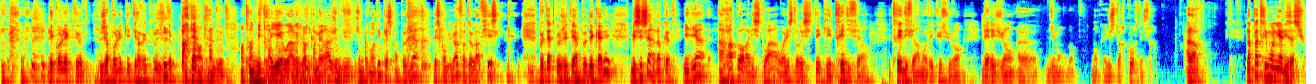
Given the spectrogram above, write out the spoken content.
les collègues japonais qui étaient avec nous, ils étaient par terre en train de, en train de mitrailler ouais, avec leur caméra. Je me, je me demandais qu'est-ce qu'on peut bien, qu'est-ce qu'on peut bien photographier? Peut-être que j'étais un peu décalé, mais c'est ça. Donc il y a un rapport à l'histoire ou à l'historicité qui est très différent, très différemment vécu suivant les régions euh, du monde. Donc l'histoire courte et ça. Alors, la patrimonialisation.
